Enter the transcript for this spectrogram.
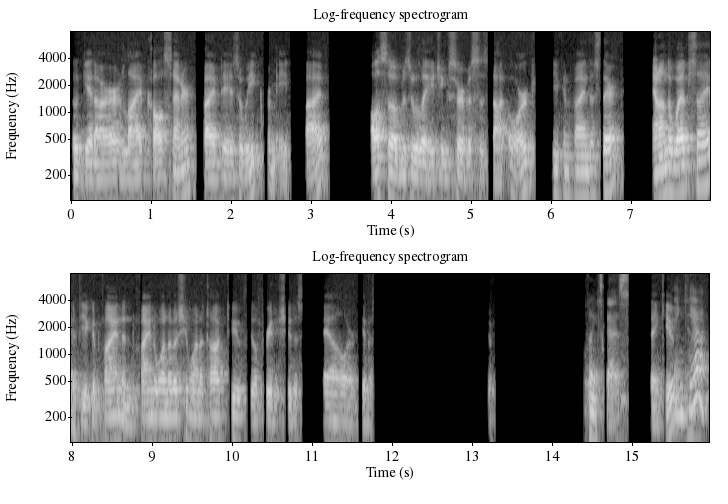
You'll get our live call center five days a week from 8 to 5. Also, MissoulaAgingServices.org, you can find us there. And on the website, if you can find and find one of us you want to talk to, feel free to shoot us an email or give us. Thanks, guys. Thank you. Thank you.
